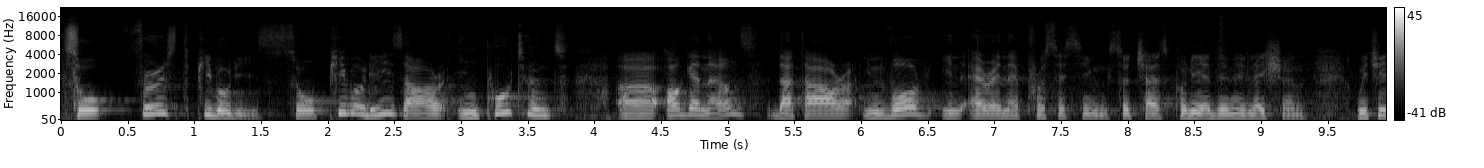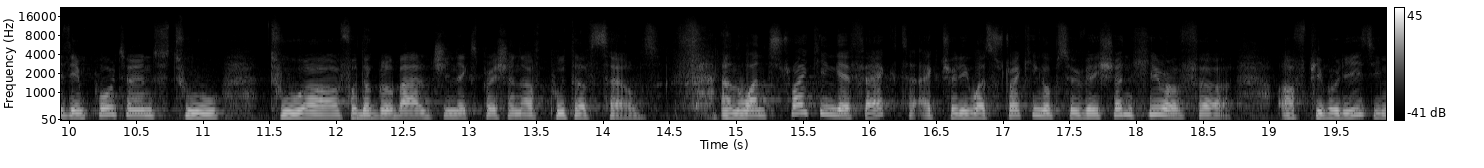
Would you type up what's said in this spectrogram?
So first, P-bodies. So P-bodies are important uh, organelles that are involved in RNA processing, such as polyadenylation, which is important to, to, uh, for the global gene expression output of cells. And one striking effect, actually, was striking observation here of, uh, of P-bodies in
